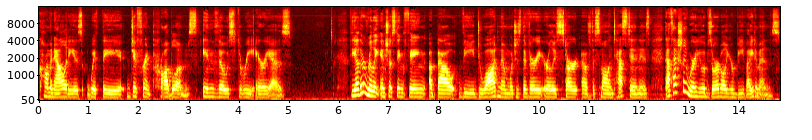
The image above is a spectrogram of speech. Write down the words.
commonalities with the different problems in those three areas. The other really interesting thing about the duodenum, which is the very early start of the small intestine, is that's actually where you absorb all your B vitamins.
